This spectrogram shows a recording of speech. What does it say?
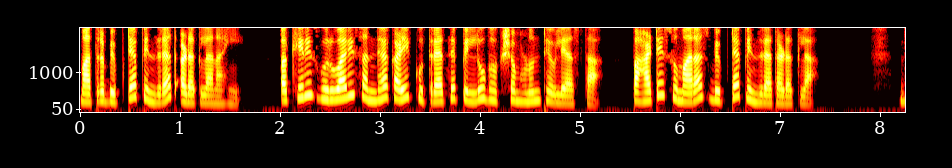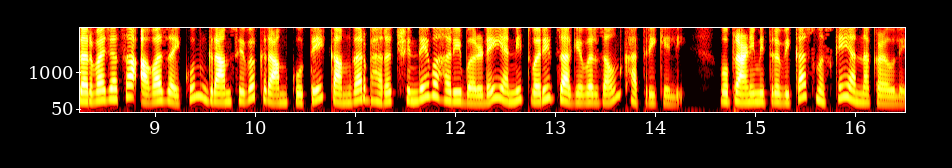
मात्र बिबट्या पिंजऱ्यात अडकला नाही. अखेरीस गुरुवारी संध्याकाळी कुत्र्याचे पिल्लू भक्ष म्हणून ठेवले असता पहाटे सुमारास बिबट्या पिंजऱ्यात अडकला. दरवाजाचा आवाज ऐकून ग्रामसेवक राम कोते कामगार भारत शिंदे व हरी बर्डे यांनी त्वरित जागेवर जाऊन खात्री केली व प्राणीमित्र विकास मस्के यांना कळवले.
